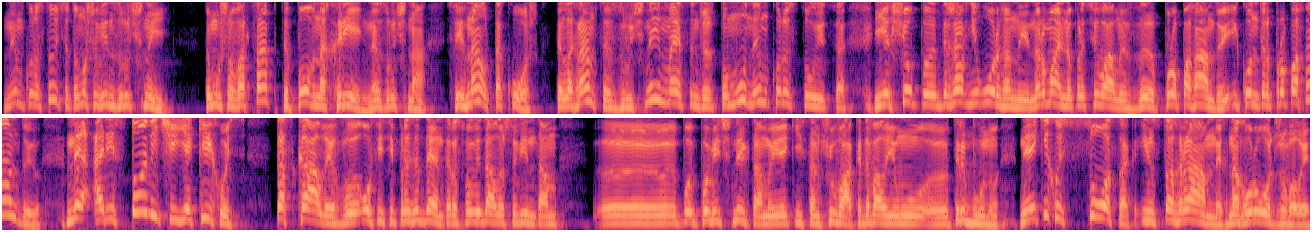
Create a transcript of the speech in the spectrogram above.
Ним користуються, тому що він зручний. Тому що WhatsApp – це повна хрень, незручна. Сигнал також. Telegram – це зручний месенджер, тому ним користуються. І якщо б е, державні органи нормально працювали з пропагандою і контрпропагандою, не арістовичі якихось таскали в офісі президента, розповідали, що він там. Е, по- Помічник там і якийсь там чувак, давали йому е, трибуну. Не якихось сосак інстаграмних нагороджували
